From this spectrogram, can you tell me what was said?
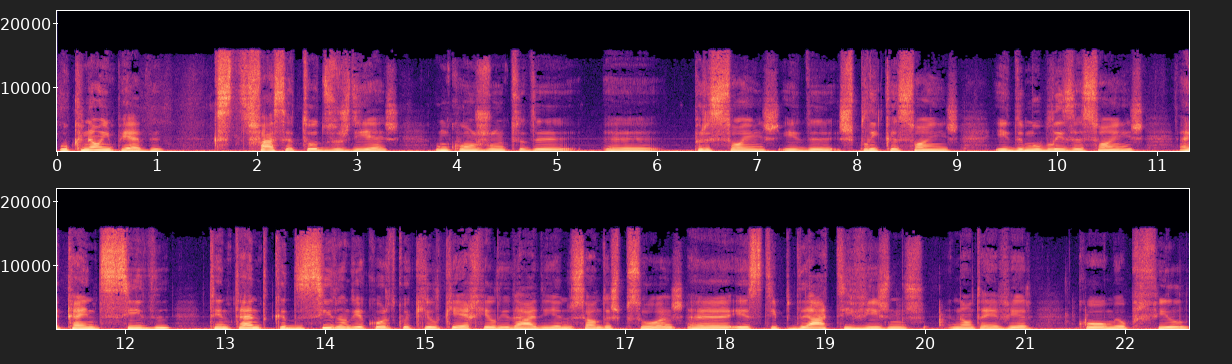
O que não impede que se faça todos os dias um conjunto de pressões e de explicações e de mobilizações a quem decide, tentando que decidam de acordo com aquilo que é a realidade e a noção das pessoas. Uh, esse tipo de ativismos não tem a ver com o meu perfil,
